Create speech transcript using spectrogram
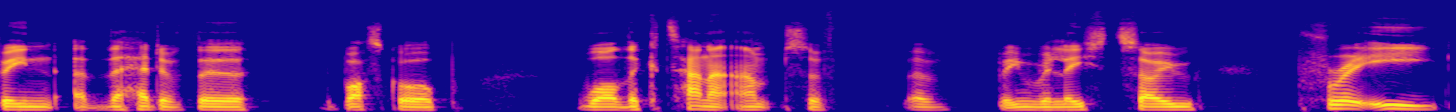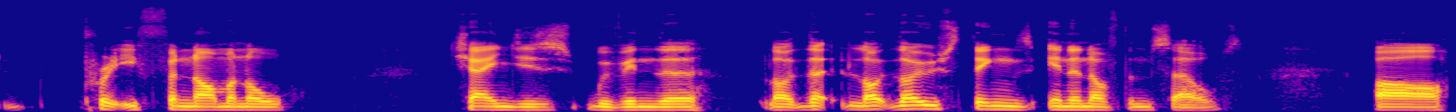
been at the head of the the Boss Corp while the Katana amps have have been released. So pretty pretty phenomenal changes within the like that like those things in and of themselves are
